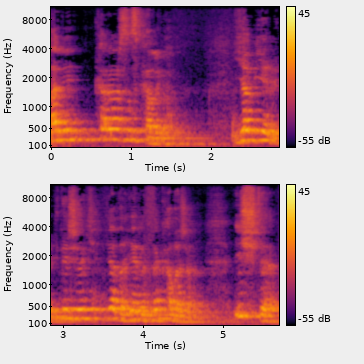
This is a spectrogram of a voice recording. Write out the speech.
Ali kararsız kalıyor. Ya bir yere gidecek ya da yerinde kalacak. İşte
